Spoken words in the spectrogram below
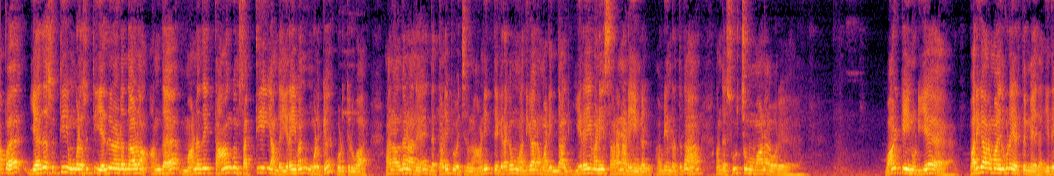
அப்போ எதை சுற்றி உங்களை சுற்றி எது நடந்தாலும் அந்த மனதை தாங்கும் சக்தியை அந்த இறைவன் உங்களுக்கு கொடுத்துடுவார். அதனால தான் நான் இந்த தலைப்பு வச்சு சொன்னேன் அனைத்து கிரகமும் அதிகாரம் அடைந்தால் இறைவனை சரணடையுங்கள் அப்படின்றது தான் அந்த சூட்சமமான ஒரு வாழ்க்கையினுடைய பரிகாரமாக இது கூட எடுத்துங்க இதை. இது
